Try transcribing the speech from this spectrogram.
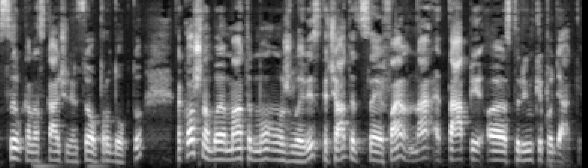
ссылка на скачування цього продукту. Також вона буде мати можливість скачати цей файл на етапі е, сторінки подяки.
